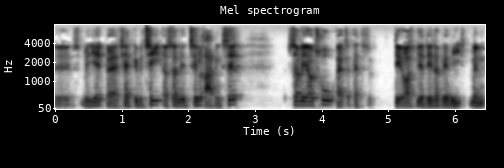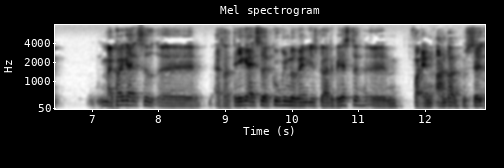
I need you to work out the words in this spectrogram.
øh, med hjælp af ChatGPT og så lidt tilretning selv, så vil jeg jo tro, at, at det også bliver det, der bliver vist. Men man kan ikke altid, øh, altså det er ikke altid, at Google nødvendigvis gør det bedste øh, for andre end dem selv.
